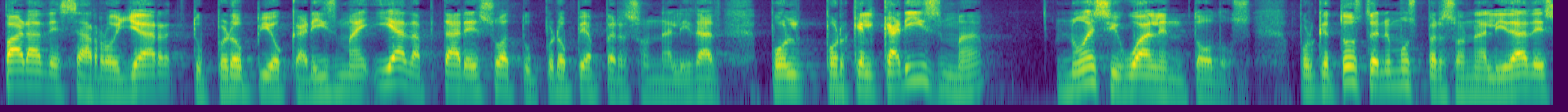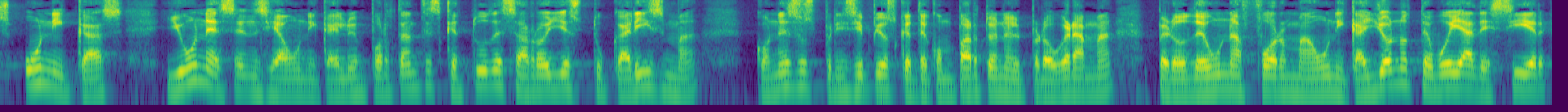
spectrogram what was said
para desarrollar tu propio carisma y adaptar eso a tu propia personalidad, porque el carisma no es igual en todos, porque todos tenemos personalidades únicas y una esencia única, y lo importante es que tú desarrolles tu carisma con esos principios que te comparto en el programa, pero de una forma única. Yo no te voy a decir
